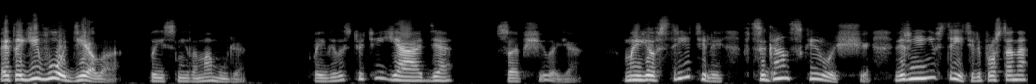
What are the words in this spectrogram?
это его дело, — пояснила мамуля. Появилась тетя Ядя, — сообщила я. Мы ее встретили в цыганской роще. Вернее, не встретили, просто она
